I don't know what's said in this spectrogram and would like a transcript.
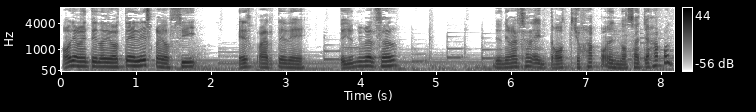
Obviamente no de hoteles, pero sí es parte de, de Universal. De Universal en Tokio, Japón, en Osaka, Japón.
